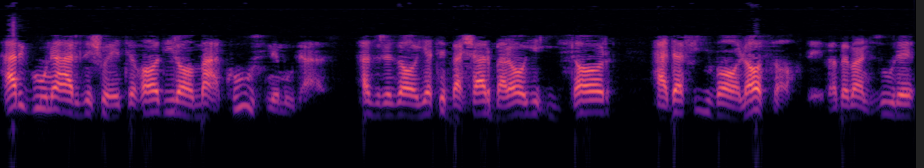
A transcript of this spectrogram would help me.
هر گونه ارزش و اعتقادی را معکوس نموده است. از رضایت بشر برای ایثار هدفی والا ساخته و به منظور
